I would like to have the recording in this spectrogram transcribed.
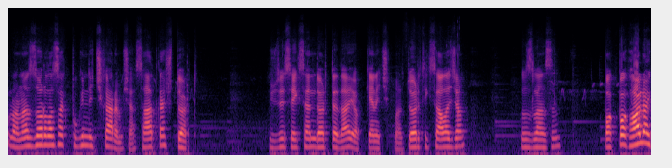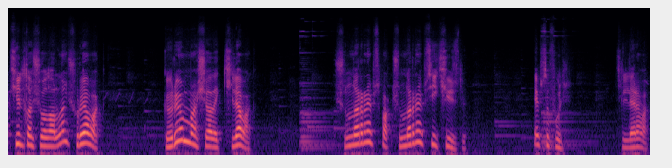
Ulan az zorlasak bugün de çıkarmış ha. Saat kaç? 4. %84'te daha yok. Gene çıkmaz. 4x alacağım. Hızlansın. Bak bak hala kil taşıyorlar lan. Şuraya bak. Görüyor musun aşağıdaki kile bak. Şunların hepsi bak. Şunların hepsi 200'lü. Hepsi full. Killere bak.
